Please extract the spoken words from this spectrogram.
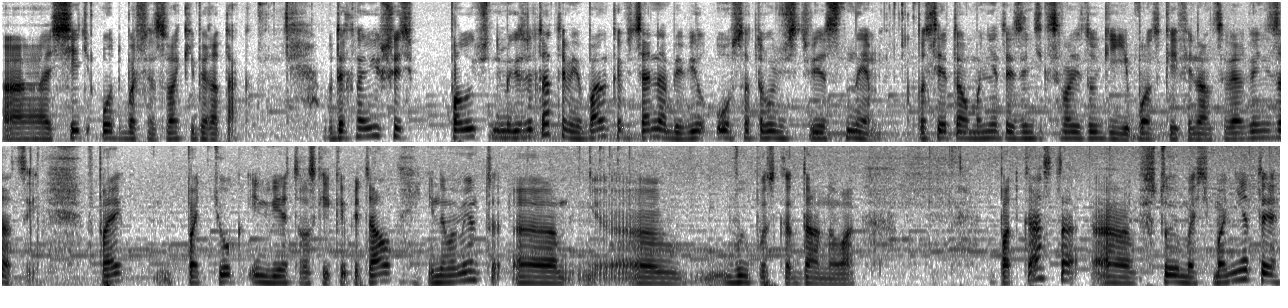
э, сеть от большинства кибератак. Вдохновившись полученными результатами, банк официально объявил о сотрудничестве с NEM. После этого монетой заинтересовались другие японские финансовые организации. В проект подтек инвесторский капитал, и на момент э, э, выпуска данного подкаста э, стоимость монеты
